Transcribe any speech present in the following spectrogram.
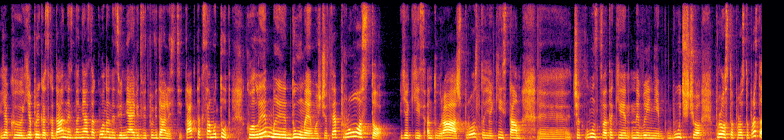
Як є приказка, да, незнання закону не звільняє від відповідальності. Так? так само тут, коли ми думаємо, що це просто якийсь антураж, просто якісь там е, чаклунства такі невинні, будь-що, просто, просто, просто,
